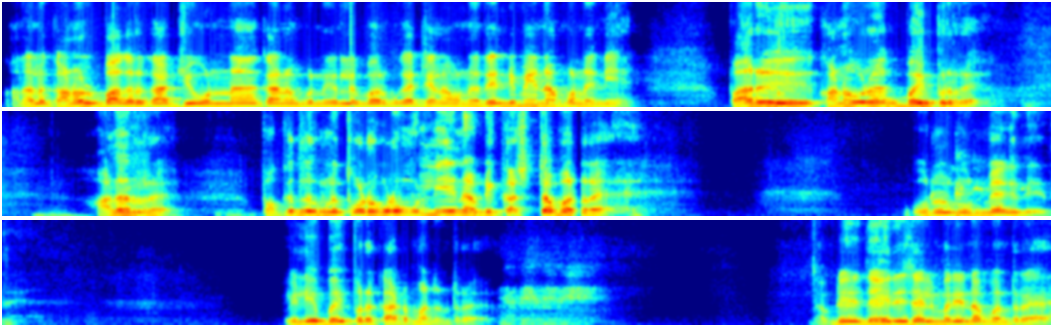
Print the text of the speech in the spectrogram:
அதனால் கனவு பார்க்குற காட்சி ஒன்றா கனவு நேரில் பார்ப்பு காட்சியெல்லாம் ஒன்று ரெண்டுமே என்ன பண்ண நீ? பாரு கனவுல பயப்படுற. அலறுற பக்கத்தில் உங்களை தொடக்கூட முடியலேன்னு அப்படி கஷ்டப்படுற. ஓரளவுக்கு உண்மையாகுது இது. வெளியே பயப்படுற காட்ட மாட்டேன்ற. அப்படியே தைரியசாலி மாதிரி என்ன பண்ணுற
